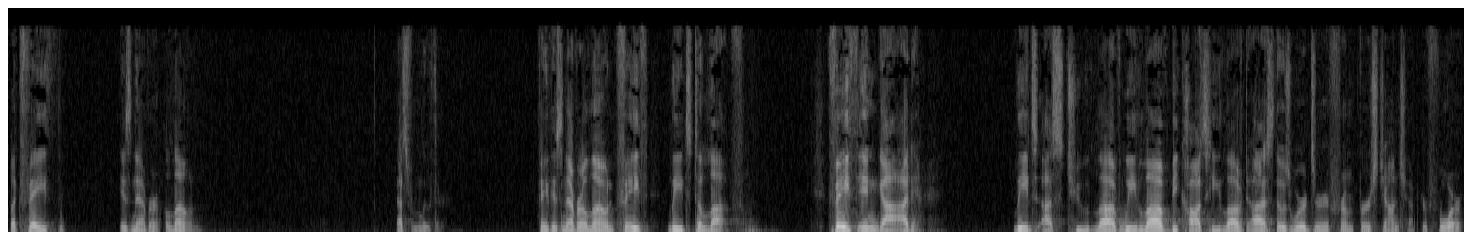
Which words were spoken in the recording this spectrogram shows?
but faith is never alone. That's from Luther. Faith is never alone. Faith leads to love. Faith in God leads us to love. We love because he loved us. Those words are from 1 John chapter 4.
